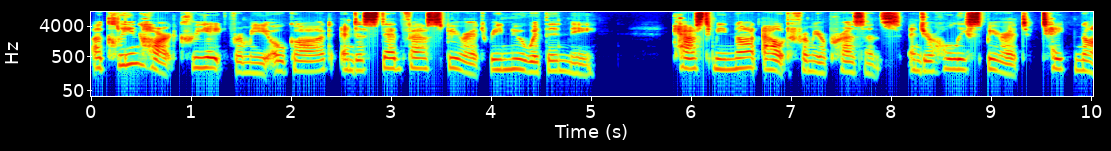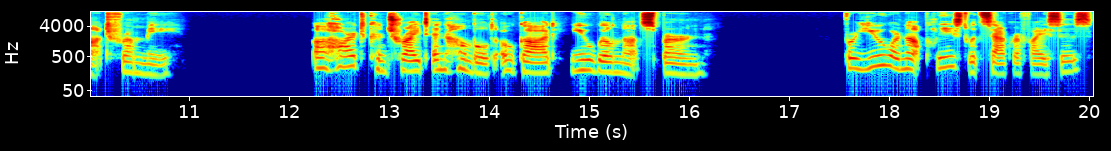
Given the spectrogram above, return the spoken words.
A clean heart create for me, O God, and a steadfast spirit renew within me. Cast me not out from your presence, and your Holy Spirit take not from me. A heart contrite and humbled, O God, you will not spurn. For you are not pleased with sacrifices.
